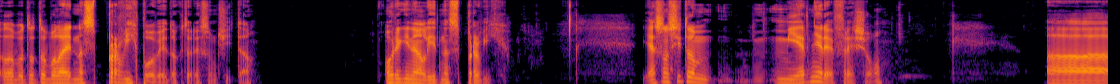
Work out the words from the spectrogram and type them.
lebo toto bola jedna z prvých poviedok, ktoré som čítal. Originál jedna z prvých. Ja som si to mierne refreshol uh,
